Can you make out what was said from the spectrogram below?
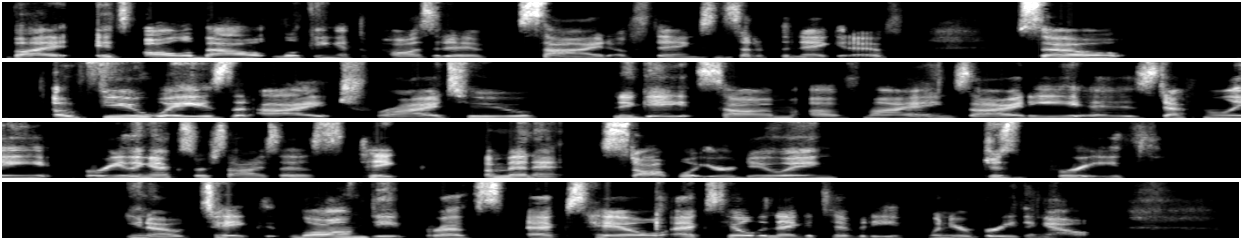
but it's all about looking at the positive side of things instead of the negative. So a few ways that I try to negate some of my anxiety is definitely breathing exercises. Take a minute, stop what you're doing, just breathe. You know, take long, deep breaths, exhale, exhale the negativity when you're breathing out.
